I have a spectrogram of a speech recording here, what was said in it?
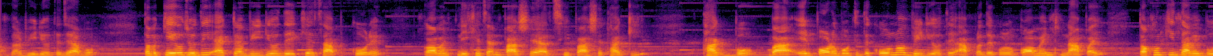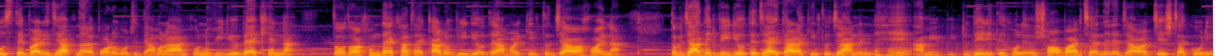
আপনার ভিডিওতে যাব। তবে কেউ যদি একটা ভিডিও দেখে সাব করে কমেন্ট লিখে যান, পাশে আছি, পাশে থাকি, থাকব বা এর পরবর্তীতে কোনো ভিডিওতে আপনাদের কোনো কমেন্ট না পাই, তখন কিন্তু আমি বুঝতে পারি যে আপনারা পরবর্তীতে আমার আর কোনো ভিডিও দেখেন না। তো তখন দেখা যায় কারও ভিডিওতে আমার কিন্তু যাওয়া হয় না। তবে যাদের ভিডিওতে যাই তারা কিন্তু জানেন হ্যাঁ আমি একটু দেরিতে হলেও সবার চ্যানেলে যাওয়ার চেষ্টা করি।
